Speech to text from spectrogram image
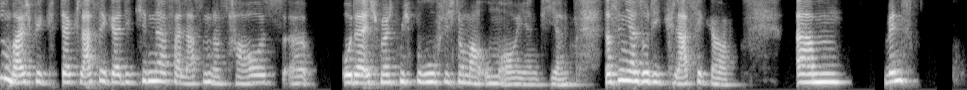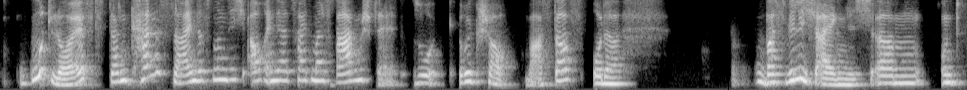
zum Beispiel der Klassiker, die Kinder verlassen das Haus äh, oder ich möchte mich beruflich nochmal umorientieren. Das sind ja so die Klassiker. Ähm, Wenn es gut läuft, dann kann es sein, dass man sich auch in der Zeit mal Fragen stellt. So Rückschau, war es das? Oder was will ich eigentlich? Ähm, und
